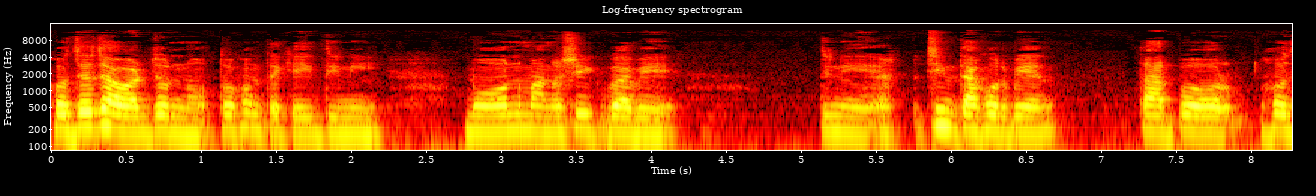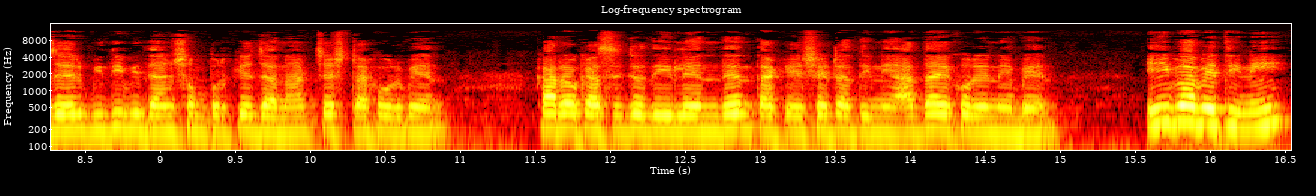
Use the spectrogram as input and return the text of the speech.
হজে যাওয়ার জন্য, তখন থেকেই তিনি মন মানসিকভাবে তিনি চিন্তা করবেন, তারপর হজের বিধিবিধান সম্পর্কে জানার চেষ্টা করবেন। কারও কাছে যদি লেনদেন থাকে, সেটা তিনি আদায় করে নেবেন। এইভাবে তিনি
